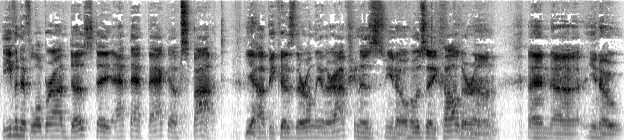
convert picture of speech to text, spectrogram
even if LeBron does stay at that backup spot. Yeah. Uh, because their only other option is you know Jose Calderon, and uh, you know,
